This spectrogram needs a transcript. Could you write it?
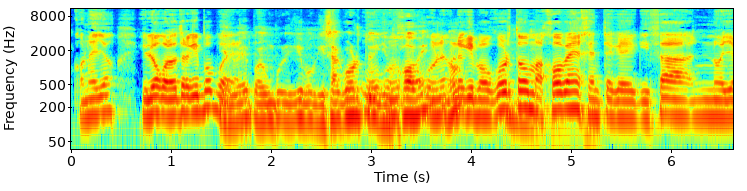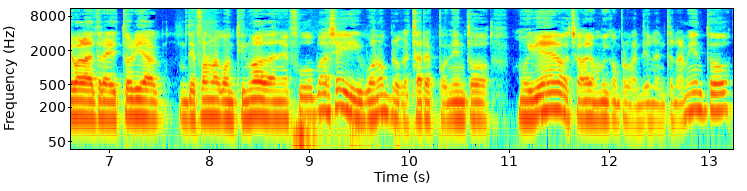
con ellos. Y luego el otro equipo, pues... el pues, un equipo quizá corto y un, joven. un- ¿no? un equipo corto, más joven, gente que quizá no lleva la trayectoria de forma continuada en el fútbol base y bueno, pero que está respondiendo muy bien, los chavales muy comprometidos en el entrenamiento,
